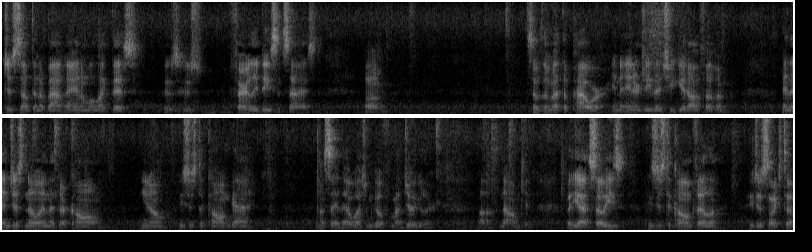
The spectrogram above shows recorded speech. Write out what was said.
just something about an animal like this, who's who's fairly decent sized. Um, something about the power and the energy that you get off of him, and then just knowing that they're calm. You know, he's just a calm guy. I say that, watch him go for my jugular. Uh, no, I'm kidding. But yeah, so he's he's just a calm fella. He just likes to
